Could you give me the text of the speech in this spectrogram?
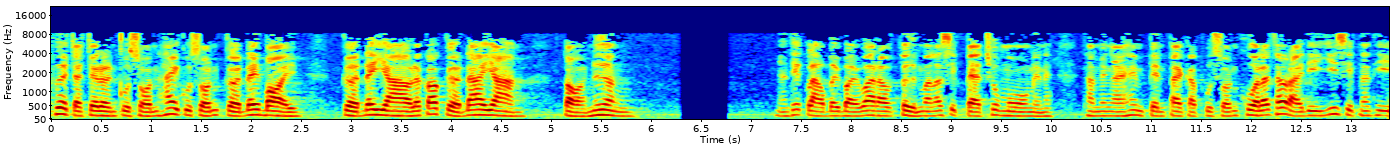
เพื่อจะเจริญกุศลให้กุศลเกิดได้บ่อย เกิดได้ยาวแล้วก็เกิดได้อย่างต่อเนื่องอย่างที่กล่าวบ่อยๆว่าเราตื่นมาละสิบแปดชั่วโมงเนี่ยนะทำยังไงให้มันเป็นไปกับกุศลครัวแล้วเท่าไหร่ดียี่สิบนาที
